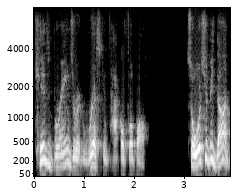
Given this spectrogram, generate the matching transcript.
kids' brains are at risk in tackle football. So, what should be done?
